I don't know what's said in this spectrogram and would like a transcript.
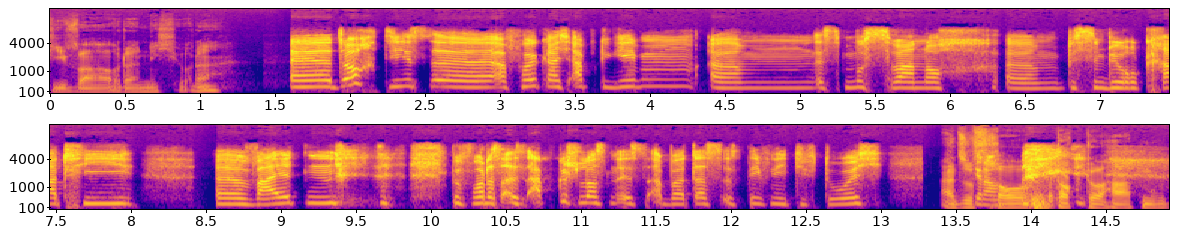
die war oder nicht, oder? Äh, doch, die ist äh, erfolgreich abgegeben. Ähm, es muss zwar noch ein ähm, bisschen Bürokratie äh, walten, bevor das alles abgeschlossen ist, aber das ist definitiv durch. Also genau. Frau Dr. Hartmut.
